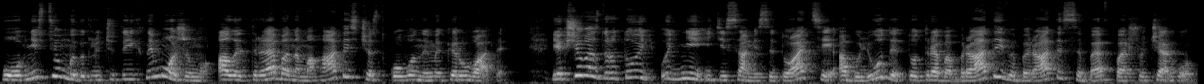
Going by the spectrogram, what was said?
Повністю ми виключити їх не можемо, але треба намагатись частково ними керувати. Якщо вас дратують одні і ті самі ситуації або люди, то треба брати і вибирати себе в першу чергу.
